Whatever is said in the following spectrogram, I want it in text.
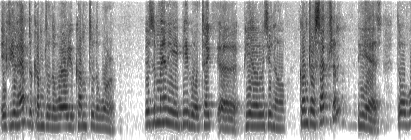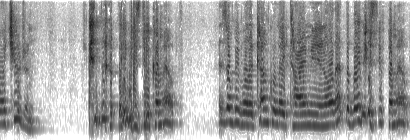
if you have to come to the world, you come to the world. There's many people take uh, pills, you know, contraception, yes, to avoid children. And the baby still come out. And some people they calculate timing and all that, the baby still come out.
